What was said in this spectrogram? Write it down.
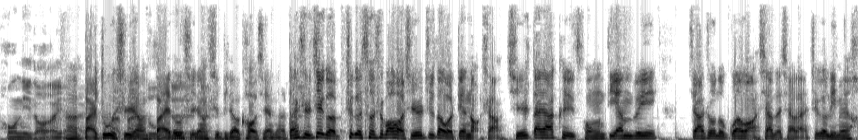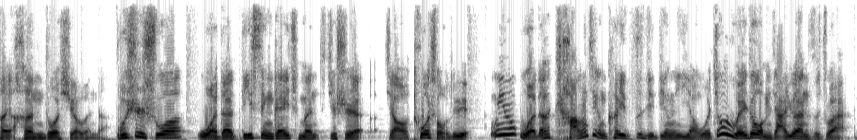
Pony 到 A。啊，百度实际上，百度实际上是比较靠前的。但是这个这个测试报告其实就在我电脑上，其实大家可以从 DMV 加州的官网下载下来，这个里面很很多学问的。不是说我的 disengagement 就是叫脱手率，因为我的场景可以自己定义啊，我就是围着我们家院子转，嗯，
